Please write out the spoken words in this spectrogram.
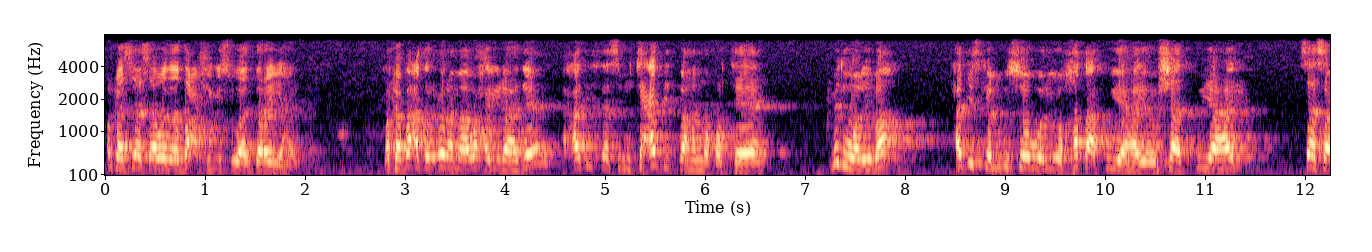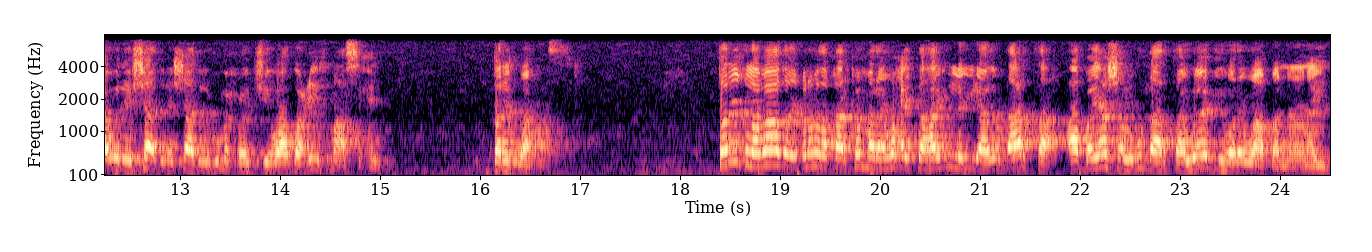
Markaa sidaas aawadeed dacfigiisu waa daran yahay. Marka bacd alculamaa waxay yidhaahdeen axaadiistaasi mutacadid ba ha noqotee mid waliba xadiiska lagu soo wariyo khata ku yahay oo shaad ku yahay saas aawadeed shaadna shaad laguma xoojiyo waa daciif ma asixin. Ariiq waa kaas. Ariiq labaad ay culamada qaar ka mareen waxay tahay in la yidhaahdo dhaarta aabbayaasha lagu dhaartaa waagii hore waa bannaanayd.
